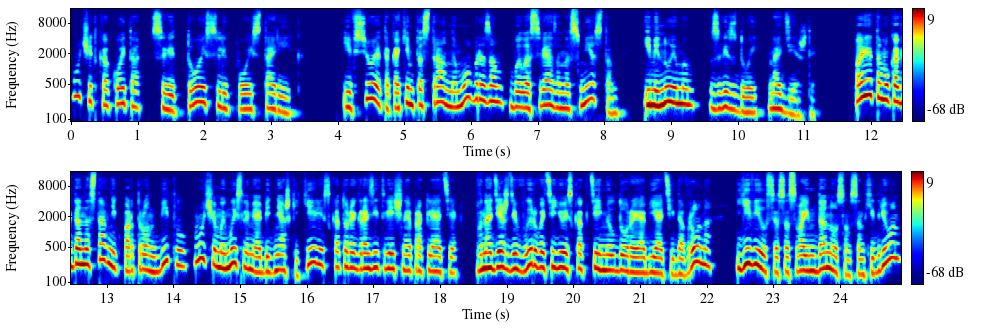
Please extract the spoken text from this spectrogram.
учит какой-то святой слепой старик. И все это каким-то странным образом было связано с местом, именуемым звездой надежды. Поэтому, когда наставник Партрон Битл, мучимый мыслями о бедняжке Керрис, которой грозит вечное проклятие, в надежде вырвать ее из когтей Милдора и объятий Даврона, явился со своим доносом в Санхедрион,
